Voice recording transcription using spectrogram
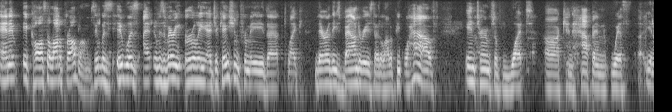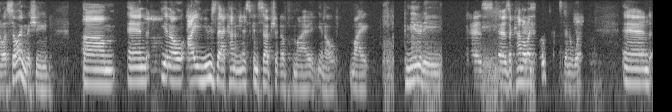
and it, it caused a lot of problems. It was, it was, it was a very early education for me that like, there are these boundaries that a lot of people have in terms of what uh, can happen with, uh, you know, a sewing machine. Um, and you know i use that kind of misconception of my you know my community as as a kind of like protest in a way. And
